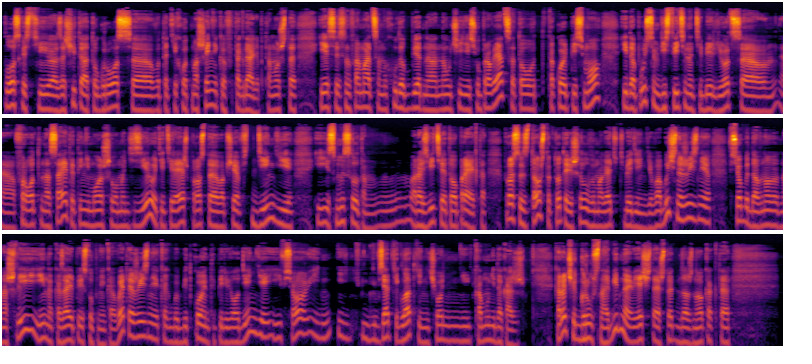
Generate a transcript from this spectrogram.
плоскости защиты от угроз э, вот таких вот мошенников и так далее. Потому что если с информацией мы худо-бедно научились управляться, то вот такое письмо, и, допустим, действительно тебе льется э, фрод на сайт, и ты не можешь его монетизировать, и теряешь просто вообще деньги и смысл там развития этого проекта. Просто из-за того, что кто-то решил вымогать у тебя деньги. В обычной жизни все бы давно нашли и наказали преступника. В этой жизни как бы биткоин ты перевел деньги, и все, и, и взятки гладкие, ничего ничего никому не докажешь. Короче, грустно, обидно. Я считаю, что это должно как-то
